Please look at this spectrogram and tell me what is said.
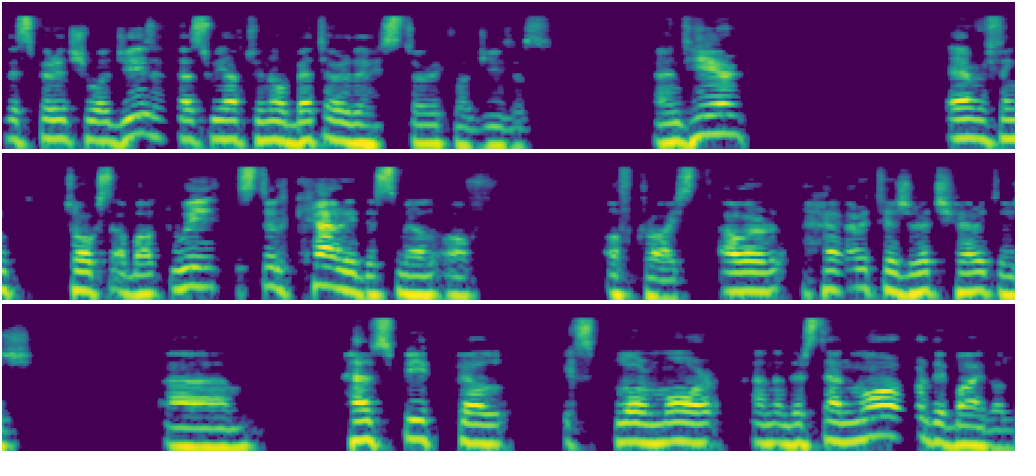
the spiritual Jesus, we have to know better the historical Jesus. And here, everything talks about we still carry the smell of of Christ. Our heritage, rich heritage, um, helps people explore more and understand more the Bible.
